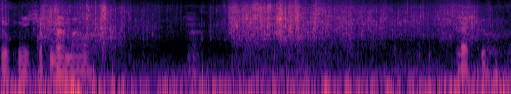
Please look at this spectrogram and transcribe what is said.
ลูกนี้เก็บได้ไหมวะแหลก อ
